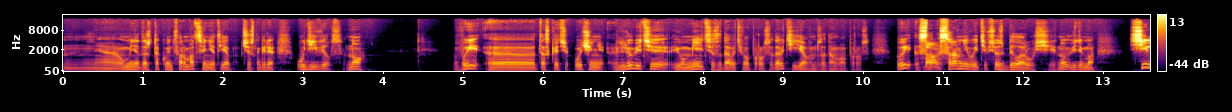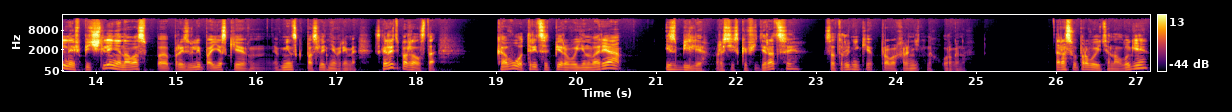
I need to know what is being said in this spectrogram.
э, у меня даже такой информации нет, я, честно говоря, удивился. Но вы, э, так сказать, очень любите и умеете задавать вопросы. Давайте я вам задам вопрос. Вы Давайте. сравниваете все с Белоруссией. Ну, видимо, сильное впечатление на вас э, произвели поездки в Минск в последнее время. Скажите, пожалуйста, кого 31 января избили в Российской Федерации сотрудники правоохранительных органов. Раз вы проводите аналогии,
